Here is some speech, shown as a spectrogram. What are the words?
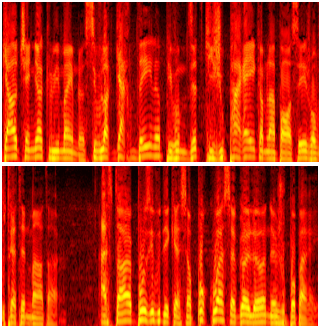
Galchenyuk lui-même, là, si vous le regardez là, puis vous me dites qu'il joue pareil comme l'an passé, je vais vous traiter de menteur. À cette heure, posez-vous des questions. Pourquoi ce gars-là ne joue pas pareil?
